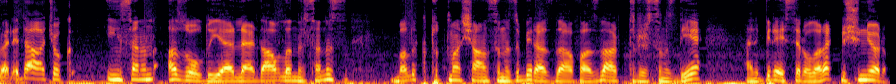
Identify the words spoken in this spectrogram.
Böyle daha çok insanın az olduğu yerlerde avlanırsanız balık tutma şansınızı biraz daha fazla arttırırsınız diye hani bireysel olarak düşünüyorum.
